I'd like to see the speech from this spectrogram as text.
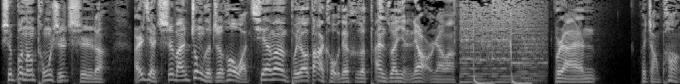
是不能同时吃的，而且吃完粽子之后啊，千万不要大口的喝碳酸饮料，你知道吗？不然会长胖。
